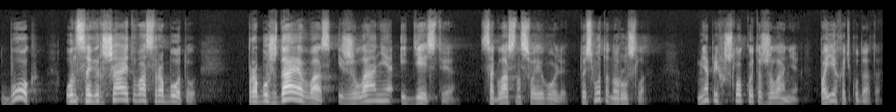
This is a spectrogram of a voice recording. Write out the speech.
Бог, Он совершает в вас работу, пробуждая в вас и желания, и действия, согласно своей воле. То есть вот оно русло. У меня пришло какое-то желание – поехать куда-то.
